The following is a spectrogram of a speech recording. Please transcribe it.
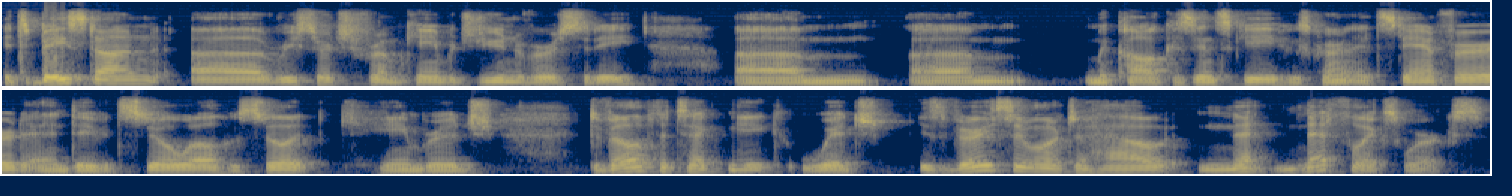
It's based on uh, research from Cambridge University. Um, um, Michal Kosinski, who's currently at Stanford, and David Stilwell, who's still at Cambridge, developed a technique which is very similar to how Net- Netflix works.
